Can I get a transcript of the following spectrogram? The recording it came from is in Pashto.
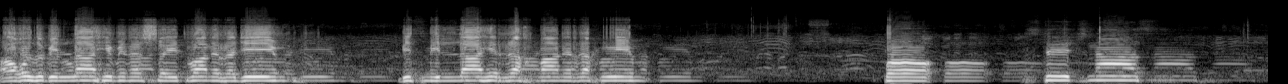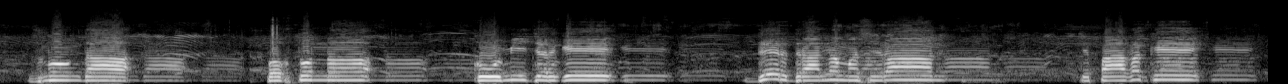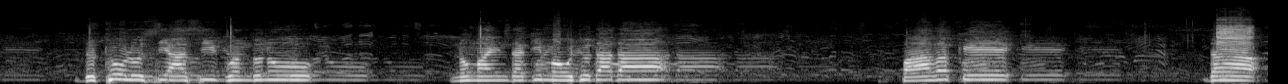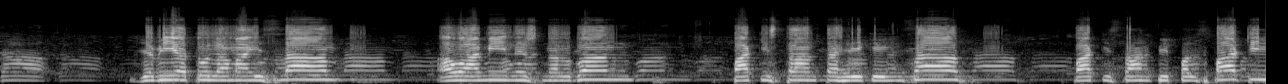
اعوذ باللہ من الشیطان الرجیم بسم الله الرحمن الرحیم په سټیج ناس زمونږ دا پښتون قومي جرګې ډېر درانه مشران چې پاغه کې د ټولو سیاسي ګوندونو نمائندګي موجوده ده پاغه کې دا جمعیت علماء اسلام عوامی نیشنل ګوند پاکستان تحریک انصاف پاکستان پیپلز پارټي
